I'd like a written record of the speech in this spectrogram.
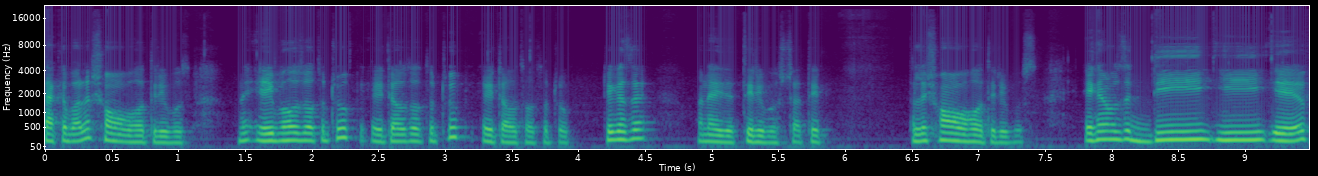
তাকে বলে সমবাহু ত্রিভুজ। মানে এই বাহু যতটুক, এটাও ততটুক এটাও ততটুক, ঠিক আছে? মানে এই যে ত্রিভুজটা তাহলে সমবাহু ত্রিভুজ। এখানে বলছে ডি ই এফ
